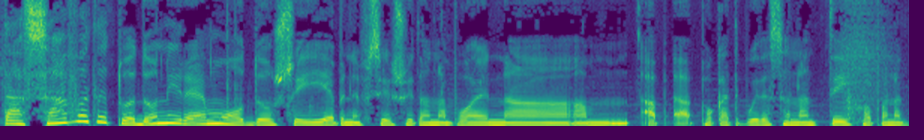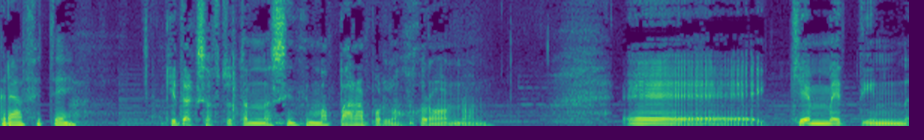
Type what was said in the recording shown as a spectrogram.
Τα Σάββατα του Αντώνη Ρέμου, όντως η έμπνευσή σου ήταν από, ένα, από κάτι που είδες σε έναν τοίχο, από ένα γκράφιτι; Κοίταξε, αυτό ήταν ένα σύνθημα πάρα πολλών χρόνων. Ε, και με την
